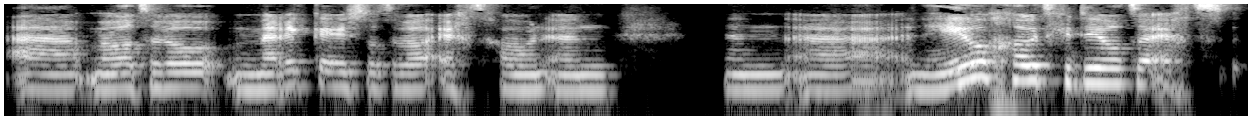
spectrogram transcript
Uh, maar wat we wel merken is dat er wel echt gewoon een, een, uh, een heel groot gedeelte echt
